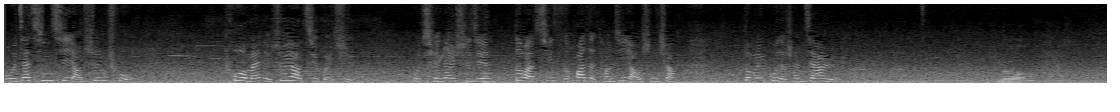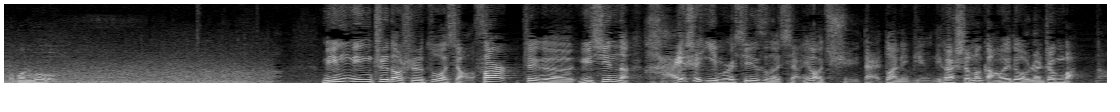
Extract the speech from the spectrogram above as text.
我家亲戚养牲畜，托我买点兽药寄回去。我前段时间都把心思花在唐金瑶身上，都没顾得上家人。那我帮你问问吧。明明知道是做小三儿，这个于心呢，还是一门心思的想要取代段丽萍。你看什么岗位都有人争吧？啊，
